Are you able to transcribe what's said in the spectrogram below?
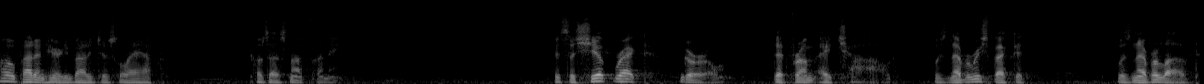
I hope I didn't hear anybody just laugh because that's not funny. It's a shipwrecked girl that from a child was never respected, was never loved,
